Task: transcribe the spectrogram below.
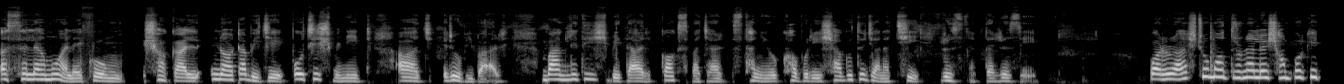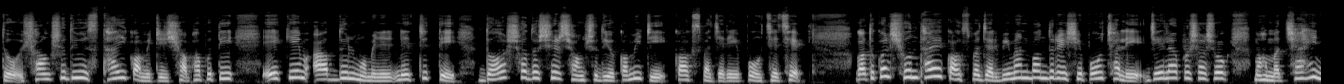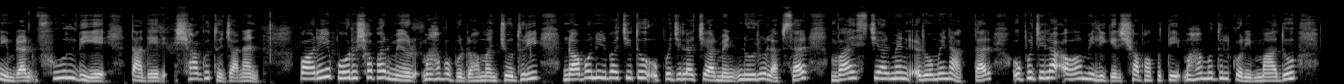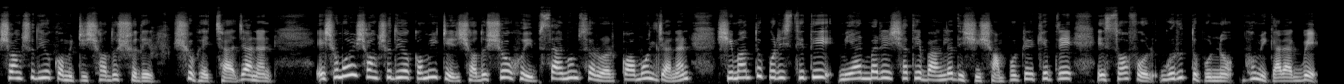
আসসালামু আলাইকুম। সকাল নটা বেজে পঁচিশ মিনিট। আজ রবিবার। বাংলাদেশ বেতার কক্সবাজার স্থানীয় খবরে স্বাগত জানাচ্ছি রোজনাক্তার রোজে। পররাষ্ট্র মন্ত্রণালয় সম্পর্কিত সংসদীয় স্থায়ী কমিটির সভাপতি এ কে এম আব্দুল মোমেনের নেতৃত্বে দশ সদস্যের সংসদীয় কমিটি কক্সবাজারে পৌঁছেছে। গতকাল সন্ধ্যায় কক্সবাজার বিমানবন্দরে এসে পৌঁছালে জেলা প্রশাসক মোহাম্মদ শাহিন ইমরান ফুল দিয়ে তাদের স্বাগত জানান। পরে পৌরসভার মেয়র মাহবুবুর রহমান চৌধুরী, নবনির্বাচিত upazila chairman Nurul Afsar, vice chairman Romena Akter, upazila Awami লীগের সভাপতি মাহমুদুল করিম মাদু, সংসদীয় কমিটির সদস্যদের শুভেচ্ছা জানান। এ সময় সংসদীয় কমিটির সদস্য হুইপ সাইমুম সরোয়ার কমল জানান, সীমান্ত পরিস্থিতি মিয়ানমারের সাথে বাংলাদেশের সম্পর্কের ক্ষেত্রে এ সফর গুরুত্বপূর্ণ ভূমিকা রাখবে।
